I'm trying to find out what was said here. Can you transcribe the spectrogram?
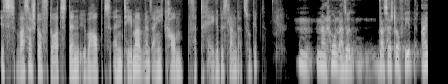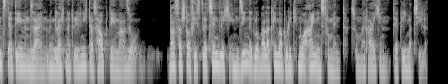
Ist Wasserstoff dort denn überhaupt ein Thema, wenn es eigentlich kaum Verträge bislang dazu gibt? Hm, na schon, also Wasserstoff wird eins der Themen sein, wenngleich natürlich nicht das Hauptthema. Also Wasserstoff ist letztendlich im Sinne globaler Klimapolitik nur ein Instrument zum Erreichen der Klimaziele.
